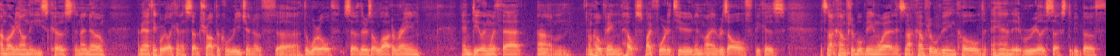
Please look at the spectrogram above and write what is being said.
I'm already on the East Coast, and I know. I mean, I think we're like in a subtropical region of uh, the world, so there's a lot of rain, and dealing with that, um, I'm hoping helps my fortitude and my resolve because it's not comfortable being wet, it's not comfortable being cold, and it really sucks to be both.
